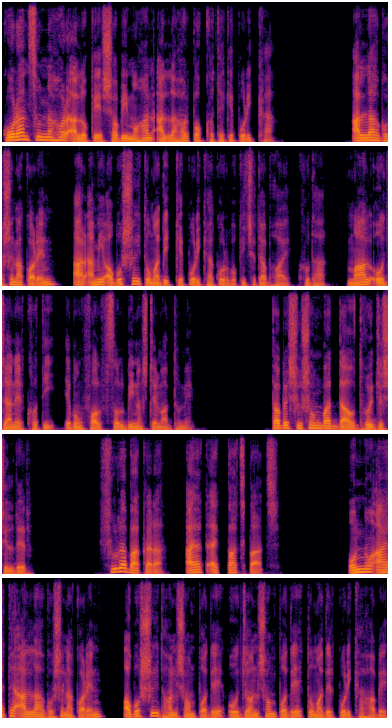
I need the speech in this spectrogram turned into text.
কোরআন সুন্নাহর আলোকে সবই মহান আল্লাহর পক্ষ থেকে পরীক্ষা। আল্লাহ ঘোষণা করেন, আর আমি অবশ্যই তোমাদিগকে পরীক্ষা করব কিছুটা ভয়, ক্ষুধা, মাল ও জানের ক্ষতি এবং ফলফসল বিনষ্টের মাধ্যমে। তবে সুসংবাদ দাও ধৈর্যশীলদের। সুরা বাকারা, আয়াত এক পাঁচ পাঁচ। অন্য আয়াতে আল্লাহ ঘোষণা করেন, অবশ্যই ধনসম্পদে ও জনসম্পদে তোমাদের পরীক্ষা হবে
